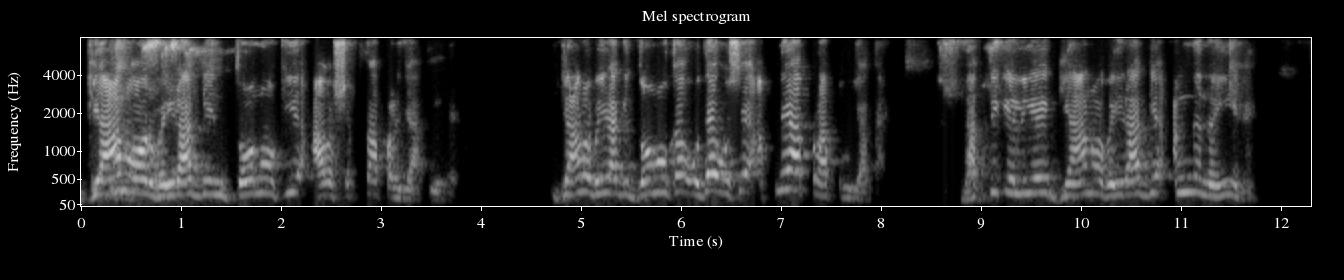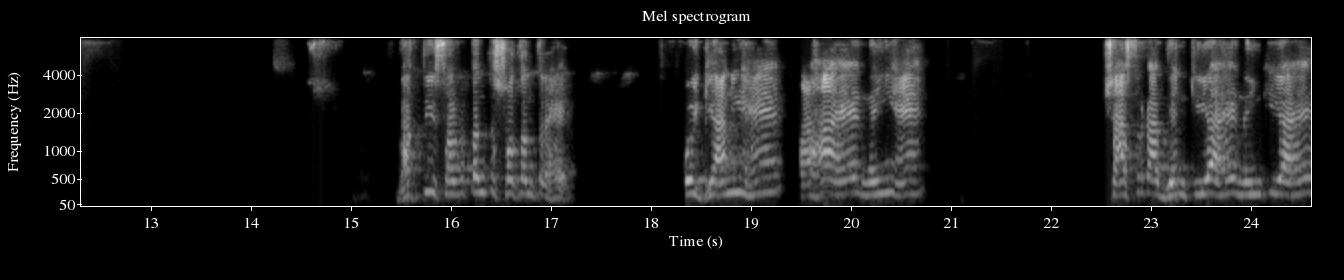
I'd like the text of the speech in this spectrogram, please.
ज्ञान और वैराग्य इन दोनों की आवश्यकता पड़ जाती है। ज्ञान और वैराग्य दोनों का उदय उसे अपने आप प्राप्त हो जाता है। भक्ति के लिए ज्ञान और वैराग्य अंग नहीं है। भक्ति सर्वतंत्र स्वतंत्र है। कोई ज्ञानी है, पढ़ा है, नहीं है, शास्त्र का अध्ययन किया है, नहीं किया है,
